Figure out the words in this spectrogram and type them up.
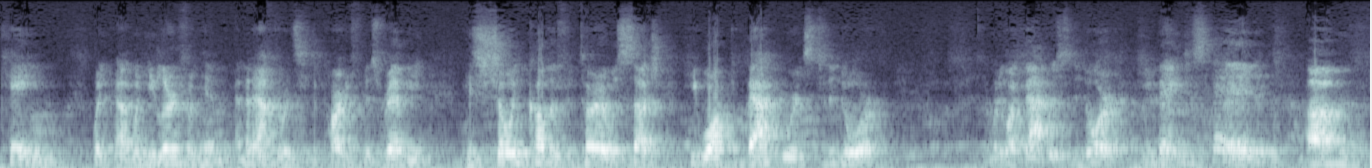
came, when, uh, when he learned from him, and then afterwards he departed from his Rebbe, his showing cover for Torah was such, he walked backwards to the door. And when he walked backwards to the door, he banged his head um,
